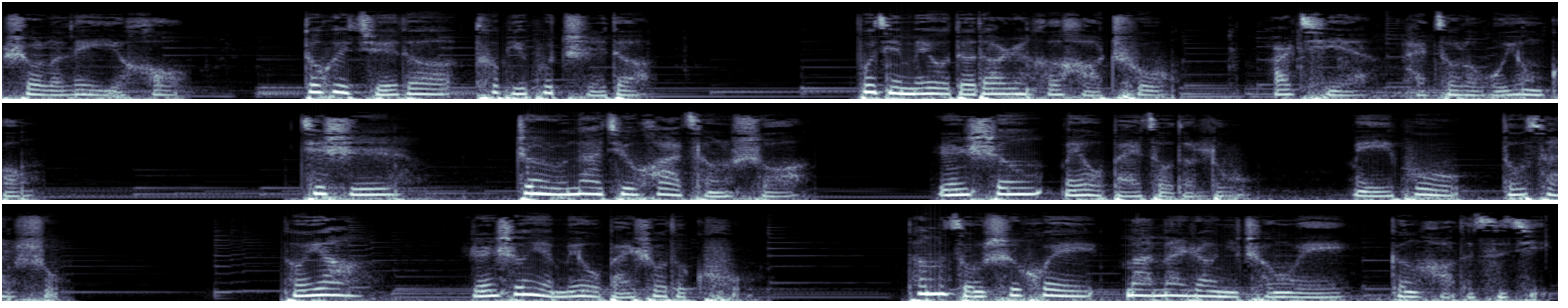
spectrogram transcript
受了累以后，都会觉得特别不值得。不仅没有得到任何好处，而且还做了无用功。其实，正如那句话曾说：“人生没有白走的路，每一步都算数。”同样，人生也没有白受的苦，他们总是会慢慢让你成为更好的自己。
